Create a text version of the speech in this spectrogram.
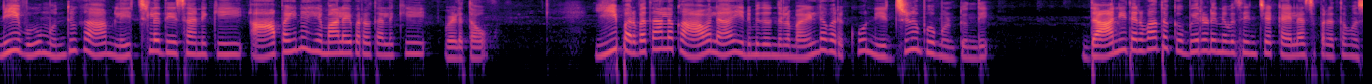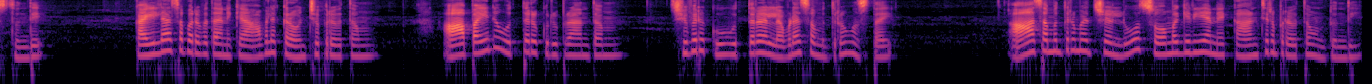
నీవు ముందుగా మ్లేచ్ఛల దేశానికి ఆ పైన హిమాలయ పర్వతాలకి వెళతావు. ఈ పర్వతాలకు ఆవల ఎనిమిది వందల మైళ్ళ వరకు నిర్జన భూమి ఉంటుంది. దాని తర్వాత కుబేరుడు నివసించే కైలాస పర్వతం వస్తుంది. కైలాస పర్వతానికి ఆవల క్రౌంచ పర్వతం ఆ పైన ఉత్తర కురు ప్రాంతం చివరకు ఉత్తర లవణ సముద్రం వస్తాయి. ఆ సముద్ర మధ్యంలో సోమగిరి అనే కాంచన పర్వతం ఉంటుంది.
